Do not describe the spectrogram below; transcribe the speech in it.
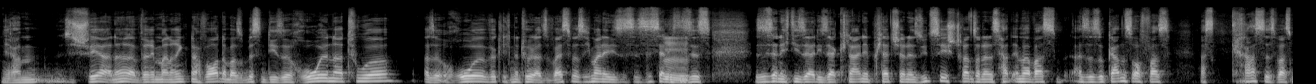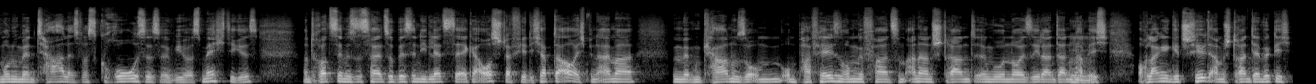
ja, es ist schwer, ne? Man ringt nach Worten, aber so ein bisschen diese rohe Natur, also rohe, wirklich Natur. Also weißt du, was ich meine? Dieses, es ist ja nicht mhm. dieses, es ist ja nicht dieser, dieser kleine plätschernde Südseestrand, sondern es hat immer was, also so ganz oft was, was krasses, was Monumentales, was Großes, irgendwie was Mächtiges. Und trotzdem ist es halt so bis in die letzte Ecke ausstaffiert. Ich habe da auch, ich bin einmal mit dem Kanu so um, um ein paar Felsen rumgefahren zum anderen Strand irgendwo in Neuseeland. Dann mhm. habe ich auch lange gechillt am Strand, der wirklich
